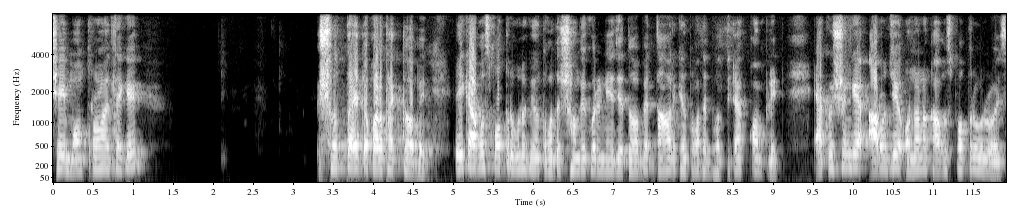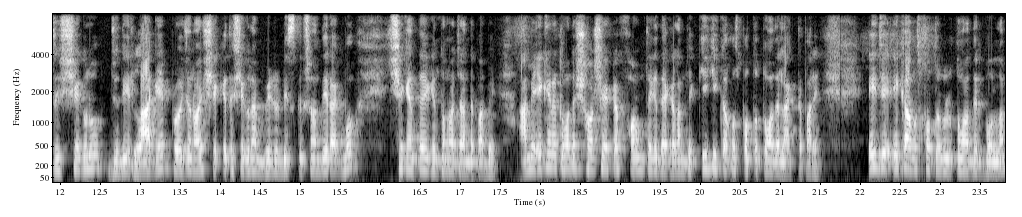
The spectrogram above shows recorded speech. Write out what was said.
সেই মন্ত্রণালয় থেকে সত্যায়িত করা থাকতে হবে। এই কাগজপত্রগুলো কিন্তু তোমাদের সঙ্গে করে নিয়ে যেতে হবে, তাহলে কিন্তু তোমাদের ভর্তিটা কমপ্লিট একই সঙ্গে আরও যে অন্যান্য কাগজপত্রগুলো রয়েছে, সেগুলো যদি লাগে, প্রয়োজন হয়, সেক্ষেত্রে সেগুলো আমি ভিডিও ডিসক্রিপশন দিয়ে রাখব। সেখান থেকে কিন্তু তোমরা জানতে পারবে। আমি এখানে তোমাদের সরাসরি একটা ফর্ম থেকে দেখালাম যে কী কী কাগজপত্র তোমাদের লাগতে পারে। এই যে এই কাগজপত্রগুলো তোমাদের বললাম,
